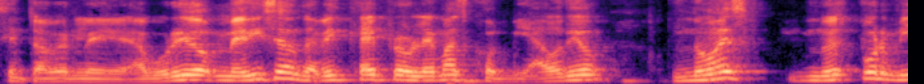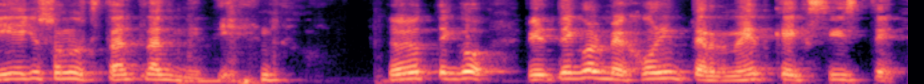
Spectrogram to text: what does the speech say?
siento haberle aburrido. Me dice don David que hay problemas con mi audio. No es, no es por mí, ellos son los que están transmitiendo. Yo tengo, tengo el mejor internet que existe.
